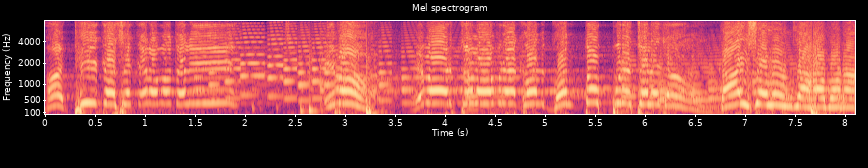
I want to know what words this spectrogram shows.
হ্যাঁ ঠিক আছে কেরামত আলী। এবার এবার চলো আমরা এখন গন্তব্যে চলে যাই। তাই চলুন যাহাবনা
